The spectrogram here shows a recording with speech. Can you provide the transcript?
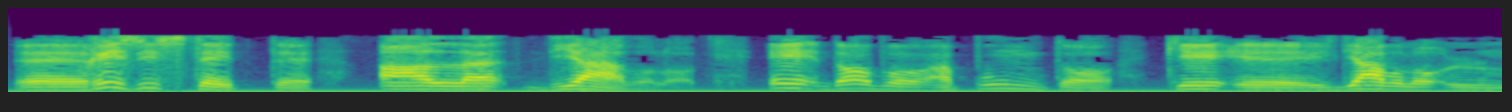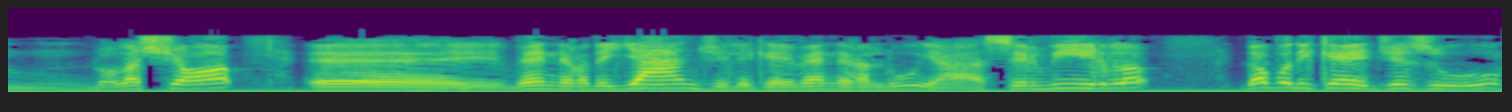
eh, resistette al diavolo e dopo appunto che eh, il diavolo lo lasciò, eh, vennero degli angeli che vennero a lui a servirlo, dopodiché Gesù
